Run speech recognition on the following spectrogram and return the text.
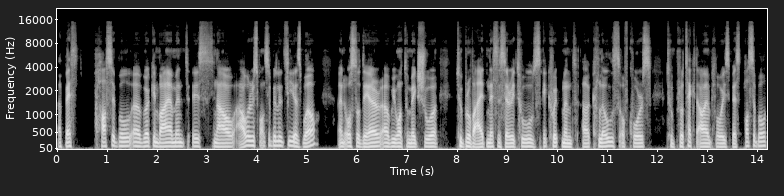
a best possible uh, work environment is now our responsibility as well. And also there, uh, we want to make sure to provide necessary tools, equipment, clothes, of course, to protect our employees best possible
